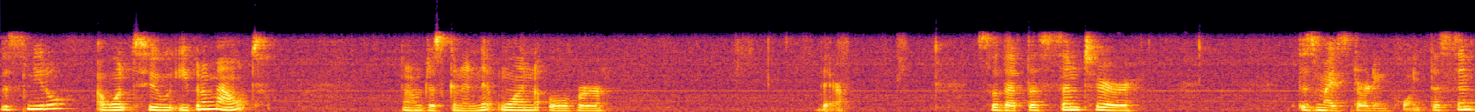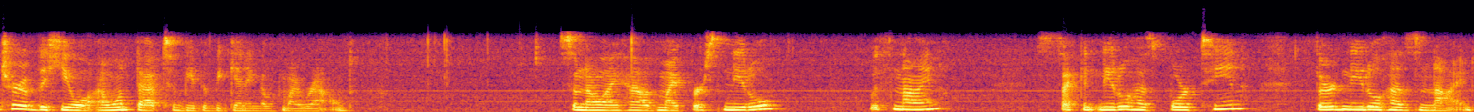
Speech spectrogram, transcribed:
this needle, I want to even them out. And I'm just going to knit one over there. So that the center is my starting point. The center of the heel, I want that to be the beginning of my round. So now I have my first needle with 9, second needle has 14, third needle has 9.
